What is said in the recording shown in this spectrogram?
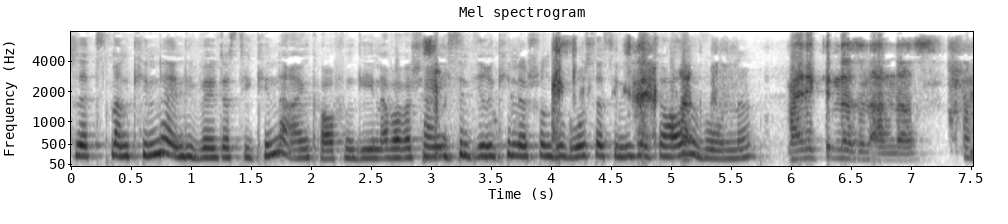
setzt man Kinder in die Welt, dass die Kinder einkaufen gehen. Aber wahrscheinlich sind ihre Kinder schon so groß, dass sie nicht mehr zu Hause wohnen. Ne? Meine Kinder sind anders.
